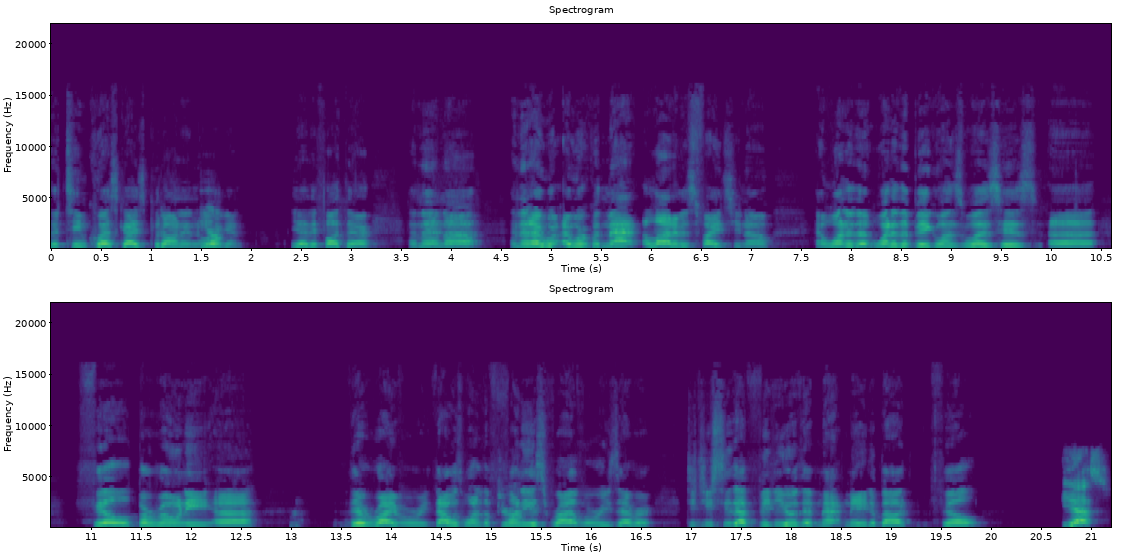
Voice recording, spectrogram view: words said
the Team Quest guys put on in Yep. Oregon. Yeah, they fought there, and then uh, and then I, work with Matt a lot of his fights, you know, and one of the one of the big ones was his uh, Phil Baroni, uh, their rivalry. That was one of the Sure. funniest rivalries ever. Did you see that video that Matt made about Phil? Yes.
